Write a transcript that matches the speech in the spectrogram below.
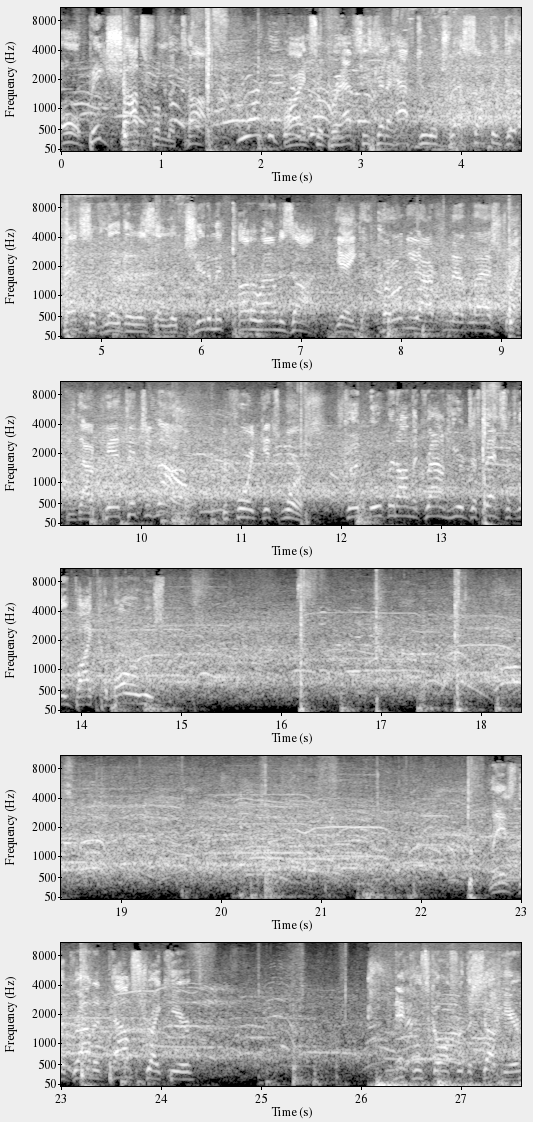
Oh, big shots from the top. All right, so perhaps he's going to have to address something defensively. There is a legitimate cut around his eye. Yeah, he got cut on the eye from that last strike. He's got to pay attention now before it gets worse. Good movement on the ground here defensively by Kamaru Usman. Lands the grounded pound strike here. Nickal's going for the sub here.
